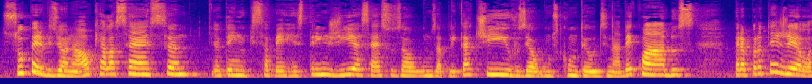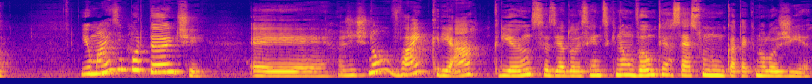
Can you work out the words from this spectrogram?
supervisionar o que ela acessa, eu tenho que saber restringir acessos a alguns aplicativos e alguns conteúdos inadequados para protegê-la. E o mais importante, é, a gente não vai criar crianças e adolescentes que não vão ter acesso nunca à tecnologia.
